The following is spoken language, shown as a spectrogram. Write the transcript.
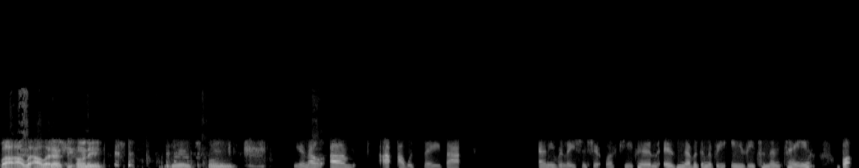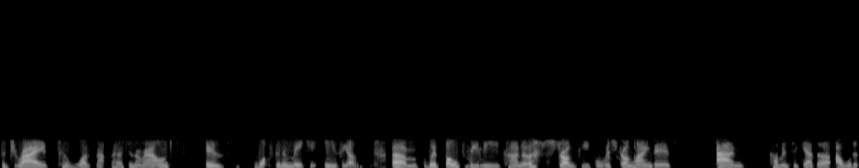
But I'll let I'll let her That's speak funny. That's funny. you know, um, I, I would say that any relationship worth keeping is never going to be easy to maintain, but the drive to want that person around is what's going to make it easier. Um, we're both really kind of strong people. We're strong minded, and coming together, I wouldn't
